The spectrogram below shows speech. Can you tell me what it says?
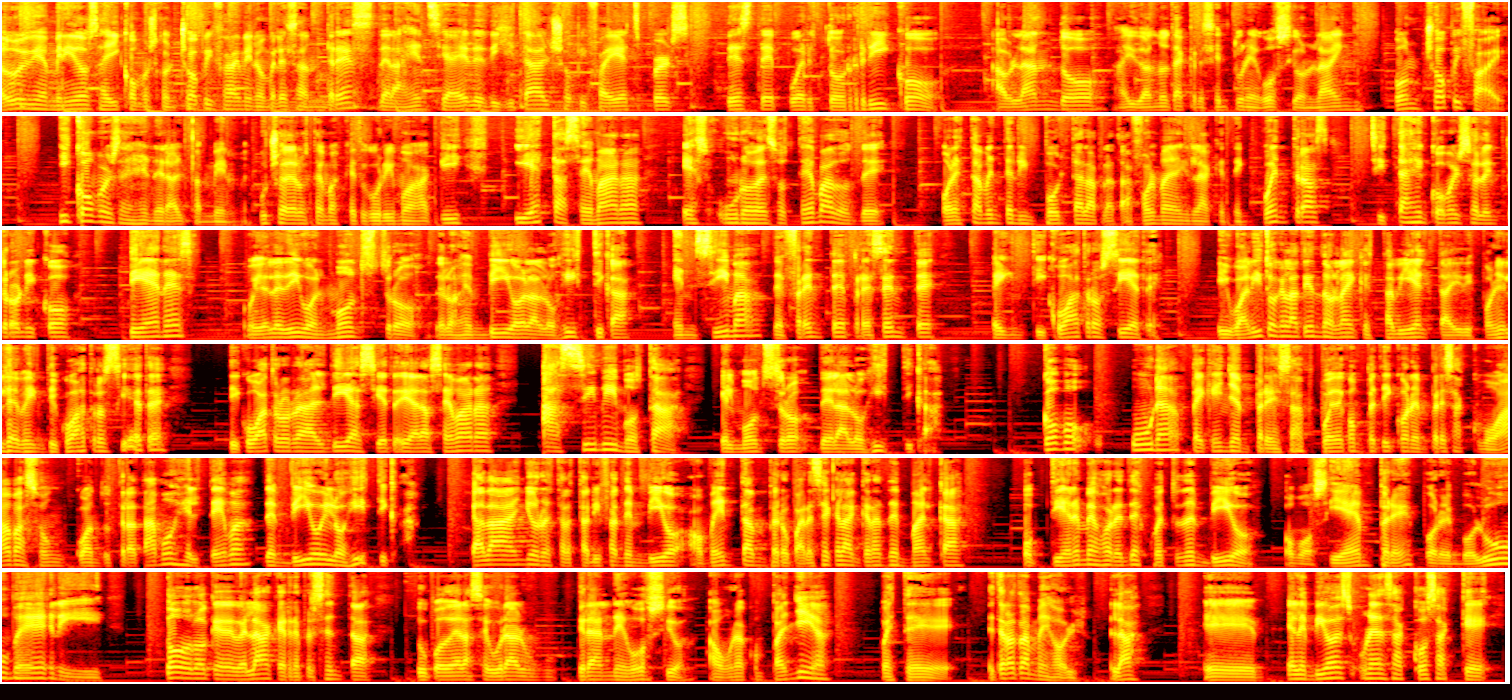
Saludos y bienvenidos a e-commerce con Shopify. Mi nombre es Andrés de la agencia E de Digital Shopify Experts desde Puerto Rico, hablando, ayudándote a crecer tu negocio online con Shopify. E-commerce en general también. Muchos de los temas que cubrimos aquí y esta semana es uno de esos temas donde honestamente no importa la plataforma en la que te encuentras. Si estás en comercio electrónico, tienes, como yo le digo, el monstruo de los envíos, la logística encima, de frente, presente 24/7. Igualito que la tienda online que está abierta y disponible 24/7, 24 horas al día, 7 días a la semana. Así mismo está el monstruo de la logística. ¿Cómo una pequeña empresa puede competir con empresas como Amazon cuando tratamos el tema de envío y logística? Cada año nuestras tarifas de envío aumentan, pero parece que las grandes marcas obtienen mejores descuentos de envío, como siempre, por el volumen y todo lo que, ¿verdad? que representa tu poder asegurar un gran negocio a una compañía, pues te, te mejor, ¿verdad? Eh, el envío es una de esas cosas que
